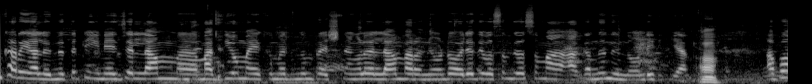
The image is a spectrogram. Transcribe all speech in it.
നമുക്കറിയാലോ ഇന്നത്തെ ടീനേജ് എല്ലാം മദ്യവും മയക്കുമരുന്നും പ്രശ്നങ്ങളും എല്ലാം പറഞ്ഞുകൊണ്ട് ഓരോ ദിവസം ദിവസം അകന്ന് നിന്നുകൊണ്ടിരിക്കുകയാണ് അപ്പോൾ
